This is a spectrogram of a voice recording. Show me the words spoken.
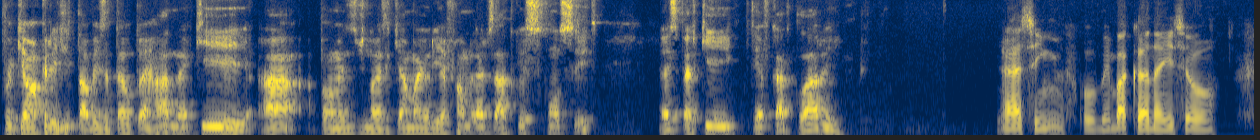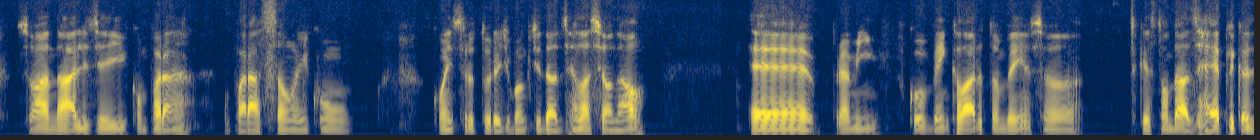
porque eu acredito, talvez até eu estou errado, né, que a, pelo menos de nós aqui, a maioria é familiarizado com esses conceitos. Eu espero que tenha ficado claro aí. É, sim, ficou bem bacana aí seu, sua análise aí, compara, comparação aí com, com a estrutura de banco de dados relacional. É, para mim ficou bem claro também essa, essa questão das réplicas,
